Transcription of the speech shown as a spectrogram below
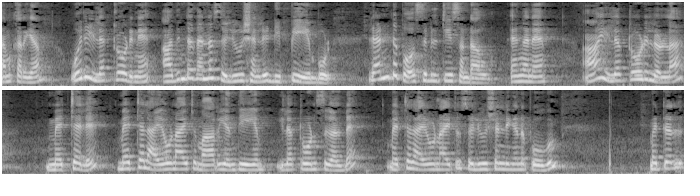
നമുക്കറിയാം ഒരു ഇലക്ട്രോഡിനെ അതിന്റെ തന്നെ സൊല്യൂഷനിൽ ഡിപ്പ് ചെയ്യുമ്പോൾ രണ്ട് പോസിബിലിറ്റീസ് ഉണ്ടാവും. എങ്ങനെ? ആ ഇലക്ട്രോഡിലുള്ള മെറ്റൽ മെറ്റൽ അയോണായിട്ട് മാറി എന്ത് ചെയ്യും? ഇലക്ട്രോൺസുകളുടെ മെറ്റൽ അയോണായിട്ട് സൊല്യൂഷനിൽ ഇങ്ങനെ പോകും. മെറ്റൽ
